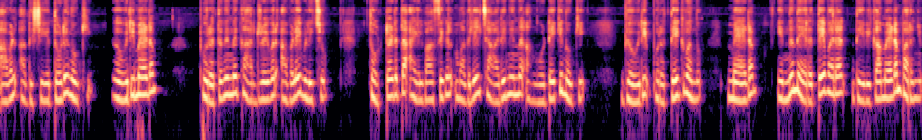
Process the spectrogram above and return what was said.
അവൾ അതിശയത്തോടെ നോക്കി. ഗൗരി മാഡം പുറത്തുനിന്ന് കാർ ഡ്രൈവർ അവളെ വിളിച്ചു. തൊട്ടടുത്ത അയൽവാസികൾ മതിലിൽ ചാരി നിന്ന് അങ്ങോട്ടേക്ക് നോക്കി. ഗൗരി പുറത്തേക്ക് വന്നു. മാഡം ഇന്ന് നേരത്തെ വരാൻ ദേവിക മാഡം പറഞ്ഞു.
